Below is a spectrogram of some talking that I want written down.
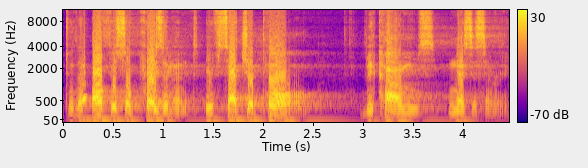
to the office of president if such a poll becomes necessary.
